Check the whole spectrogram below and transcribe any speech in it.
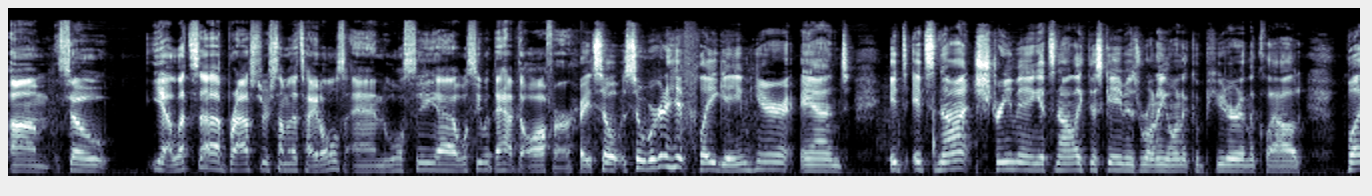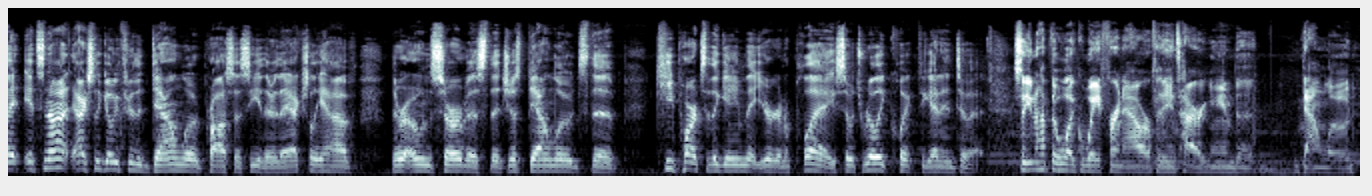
Um, so yeah, let's uh, browse through some of the titles and we'll see uh, we'll see what they have to offer. Right. So so we're gonna hit play game here, and it's it's not streaming. It's not like this game is running on a computer in the cloud, but it's not actually going through the download process either. They actually have their own service that just downloads the key parts of the game that you're gonna play. So it's really quick to get into it. So you don't have to like wait for an hour for the entire game to download.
